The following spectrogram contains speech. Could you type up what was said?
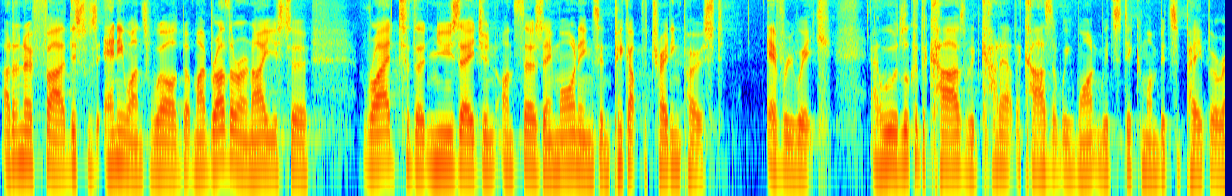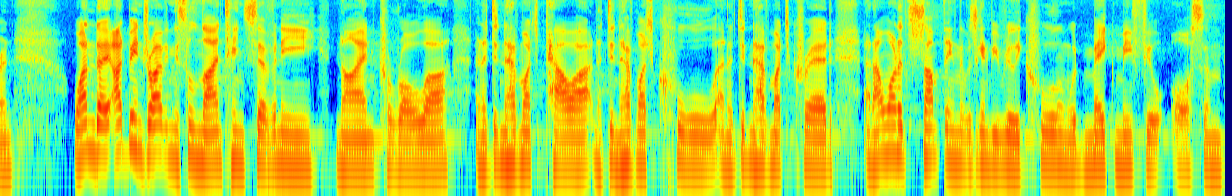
I don't know if uh, this was anyone's world, but my brother and I used to ride to the newsagent on Thursday mornings and pick up the trading post every week. And we would look at the cars, we'd cut out the cars that we want, we'd stick them on bits of paper. And one day, I'd been driving this little 1979 Corolla, and it didn't have much power, and it didn't have much cool, and it didn't have much cred. And I wanted something that was going to be really cool and would make me feel awesome.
